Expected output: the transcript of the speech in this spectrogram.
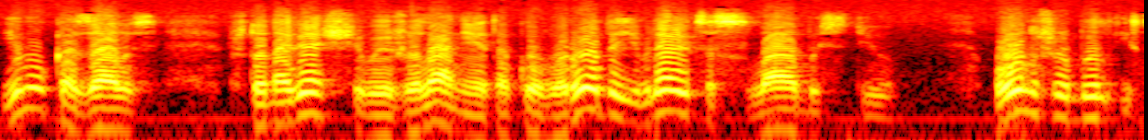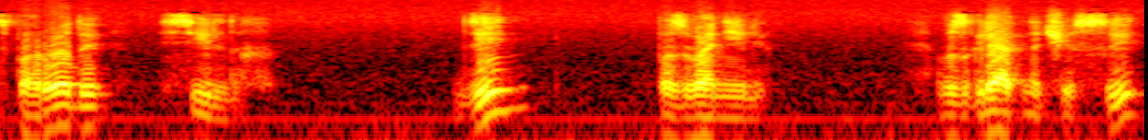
Ему казалось, что навязчивые желания такого рода являются слабостью. Он же был из породы сильных. День позвонили. Взгляд на часы.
